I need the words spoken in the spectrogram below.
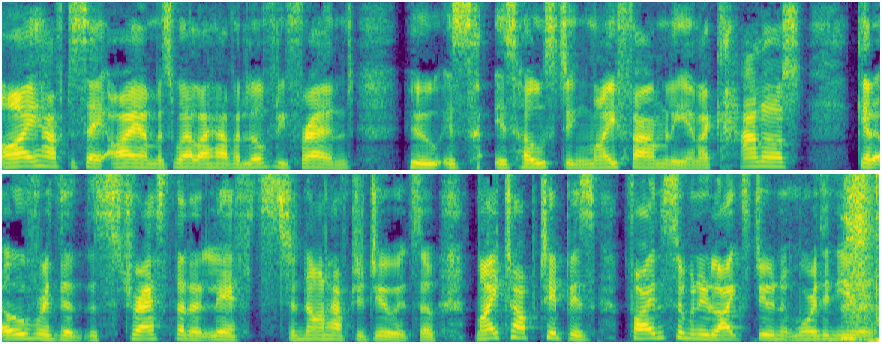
I have to say I am as well. I have a lovely friend who is is hosting my family and I cannot get over the, the stress that it lifts to not have to do it. So my top tip is find someone who likes doing it more than you and,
